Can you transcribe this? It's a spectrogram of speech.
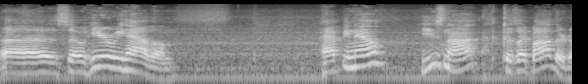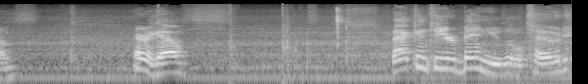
Uh, so here we have him. Happy now? He's not, because I bothered him. There we go. Back into your bin, you little toad.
